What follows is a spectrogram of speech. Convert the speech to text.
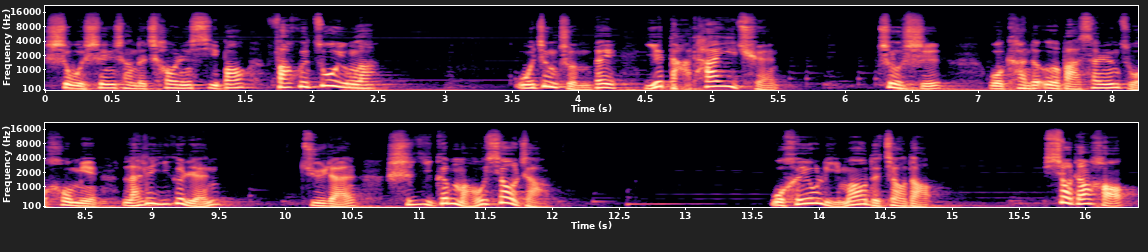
是我身上的超人细胞发挥作用了？我正准备也打他一拳，这时我看到恶霸三人组后面来了一个人，居然是一根毛校长。我很有礼貌的叫道：“校长好。”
